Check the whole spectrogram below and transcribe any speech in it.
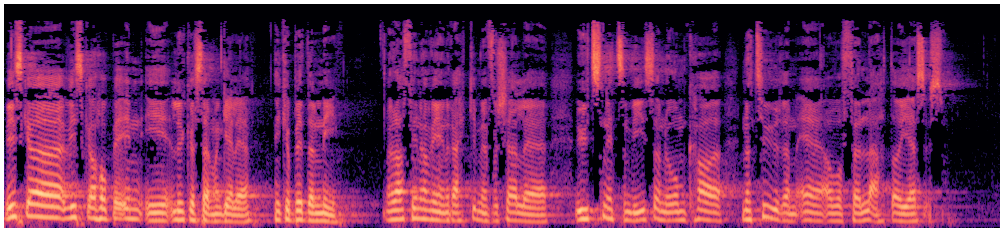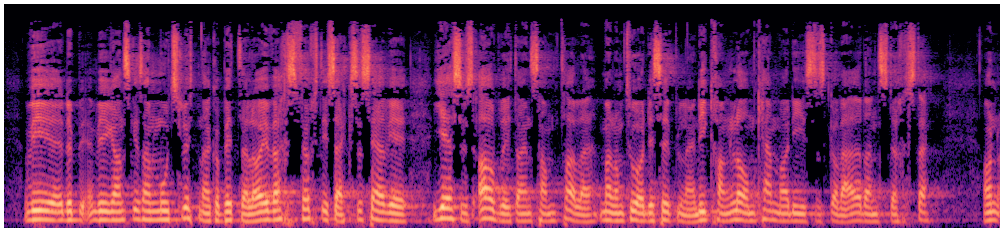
Vi skal, vi skal hoppe inn i Lukas evangeliet, i kapittel 9. Og Der finner vi en rekke med forskjellige utsnitt som viser noe om hva naturen er av å følge etter Jesus. Vi, det, vi er ganske sånn mot slutten av kapittelet, og i vers 46 så ser vi Jesus avbryter en samtale mellom to av disiplene. De krangler om hvem av de som skal være den største. Han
